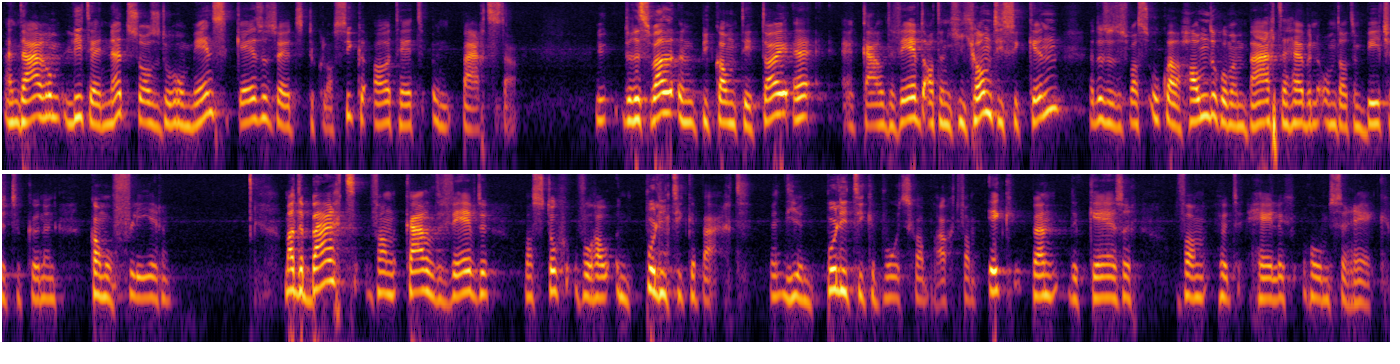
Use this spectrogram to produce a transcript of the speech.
En daarom liet hij net zoals de Romeinse keizers uit de klassieke oudheid een paard staan. Nu, er is wel een pikant detail. Hè. Karel V had een gigantische kin, dus het was ook wel handig om een baard te hebben om dat een beetje te kunnen camoufleren. Maar de baard van Karel V was toch vooral een politieke baard, die een politieke boodschap bracht van ik ben de keizer van het Heilig Roomse Rijk.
